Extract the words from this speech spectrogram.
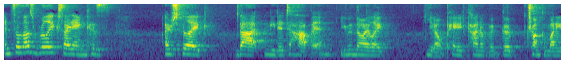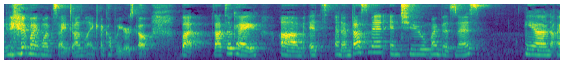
and so that's really exciting because I just feel like that needed to happen, even though I like you know, paid kind of a good chunk of money to get my website done like a couple years ago, but that's okay. Um, it's an investment into my business. And I,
